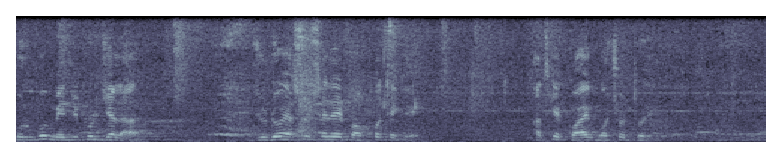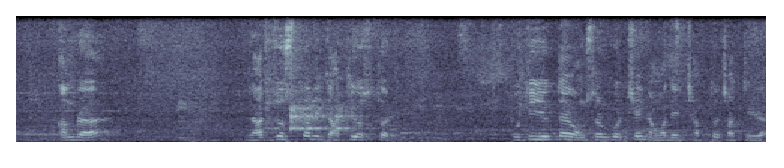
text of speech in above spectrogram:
পূর্ব মেদিনীপুর জেলা জুডো অ্যাসোসিয়েশনের পক্ষ থেকে আজকে কয়েক বছর ধরে আমরা রাজ্য স্তরে, জাতীয় স্তরে প্রতিযোগিতায় অংশগ্রহণ করছেন আমাদের ছাত্রছাত্রীরা।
